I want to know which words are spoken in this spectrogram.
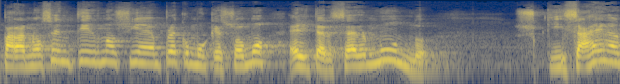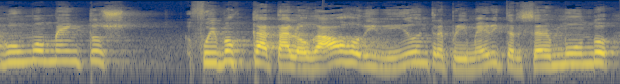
para no sentirnos siempre como que somos el tercer mundo. Quizás en algún momento fuimos catalogados o divididos entre primer y tercer mundo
